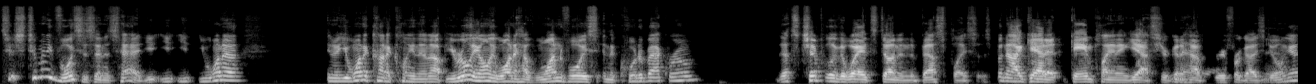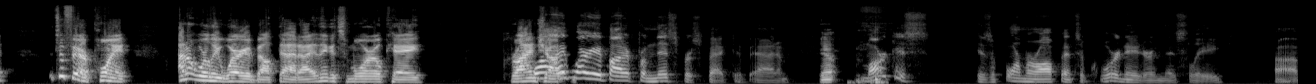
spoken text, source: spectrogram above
Just too many voices in his head. You you, you want to, you know, you want to kind of clean that up. You really only want to have one voice in the quarterback room. That's typically the way it's done in the best places. But now I get it. Game planning, yes, you're going to have three or four guys yeah. doing it. It's a fair point. I don't really worry about that. I think it's more okay. Brian, well, I worry about it from this perspective, Adam. Yeah, Marcus is a former offensive coordinator in this league. Uh,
